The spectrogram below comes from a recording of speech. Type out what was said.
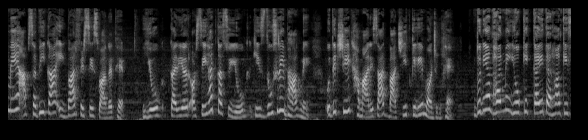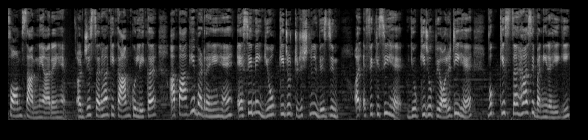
में आप सभी का एक बार फिर से स्वागत है। योग, करियर और सेहत का सुयोग के इस दूसरे भाग में उदित शेठ हमारे साथ बातचीत के लिए मौजूद हैं। दुनिया भर में योग के कई तरह के फॉर्म सामने आ रहे हैं और जिस तरह के काम को लेकर आप आगे बढ़ रहे हैं, ऐसे में योग की जो ट्रेडिशनल विजडम और एफिकेसी है, योग की जो प्योरिटी है, वो किस तरह से बनी रहेगी?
